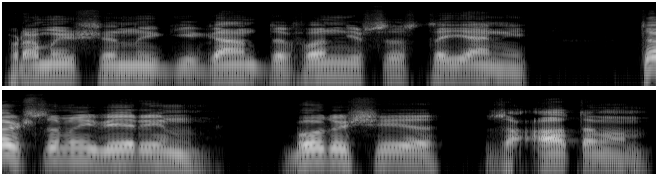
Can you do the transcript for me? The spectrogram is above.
промышленных гигантов он не в состоянии, так что мы верим, будущее за атомом.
